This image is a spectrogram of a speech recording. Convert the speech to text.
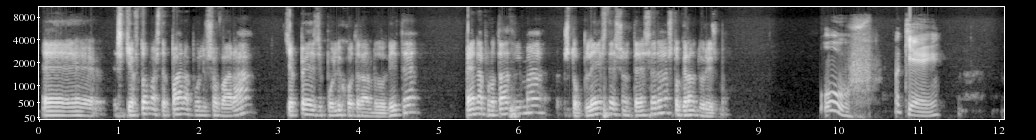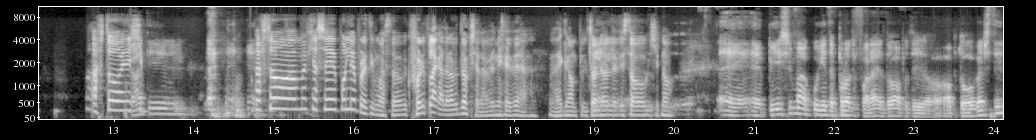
Ε, σκεφτόμαστε πάρα πολύ σοβαρά και παίζει πολύ χοντρά να το δείτε. Ένα πρωτάθλημα στο PlayStation 4 στο Gran Turismo. Ουφ, οκ. Αυτό έχει. Αυτό με πιάσε πολύ απροετοίμαστο. Χωρίς πλάκα τώρα, δεν το ήξερα, δεν είχα ιδέα. Δεν κάνω... Το λέω δηλαδή στο κοινό. Ε, επίσημα ακούγεται πρώτη φορά εδώ από το, από το Oversteer.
